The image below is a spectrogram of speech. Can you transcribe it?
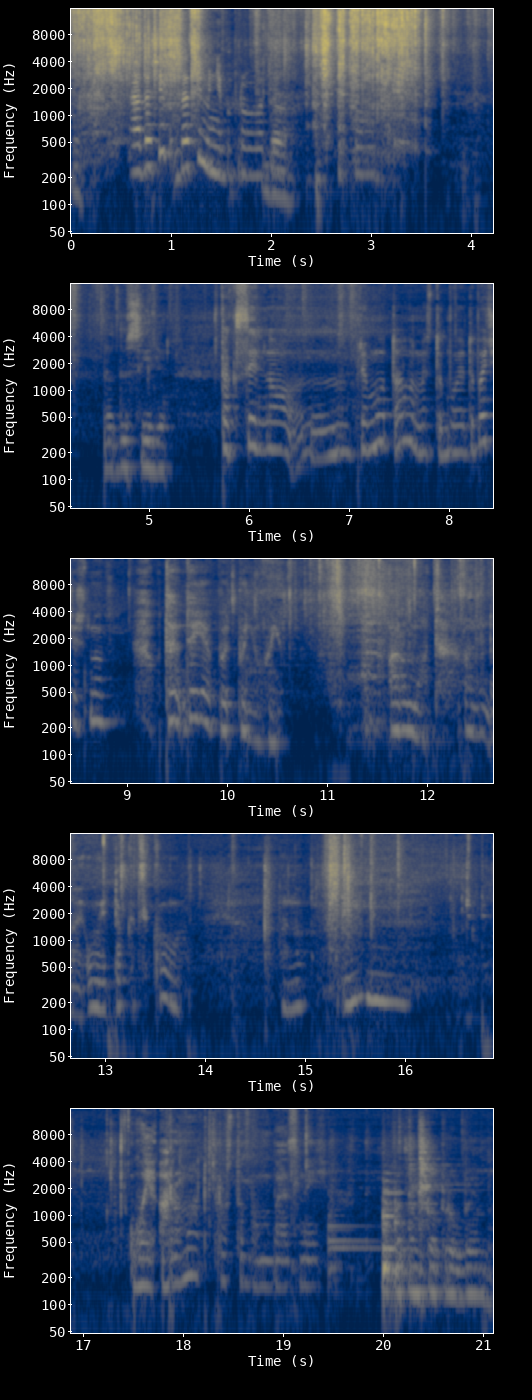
Будеш. А даси, даси мені попробувати? Да. Силі. Так сильно м, примотали ми з тобою. Ти бачиш, ну. Та, дай я понюхаю. Аромат. А ну дай. Ой, так цікаво. А ну. Ой, аромат просто бомбезний. Потім попробуємо.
